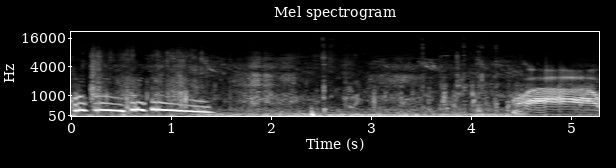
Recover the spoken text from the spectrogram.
Kuru kuru kuru kuru. Wow.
